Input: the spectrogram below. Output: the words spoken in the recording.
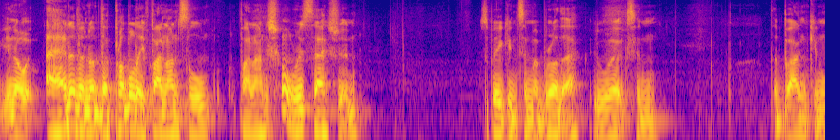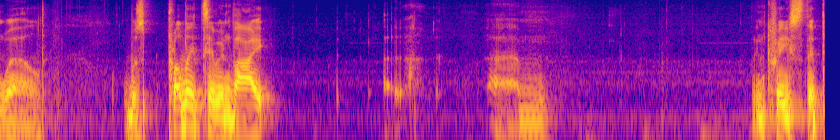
you know, ahead of another probably financial financial recession. Speaking to my brother who works in the banking world, was probably to invite um, increase the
